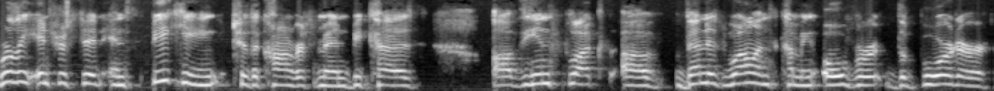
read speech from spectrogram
really interested in speaking to the congressman because of the influx of Venezuelans coming over the border.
